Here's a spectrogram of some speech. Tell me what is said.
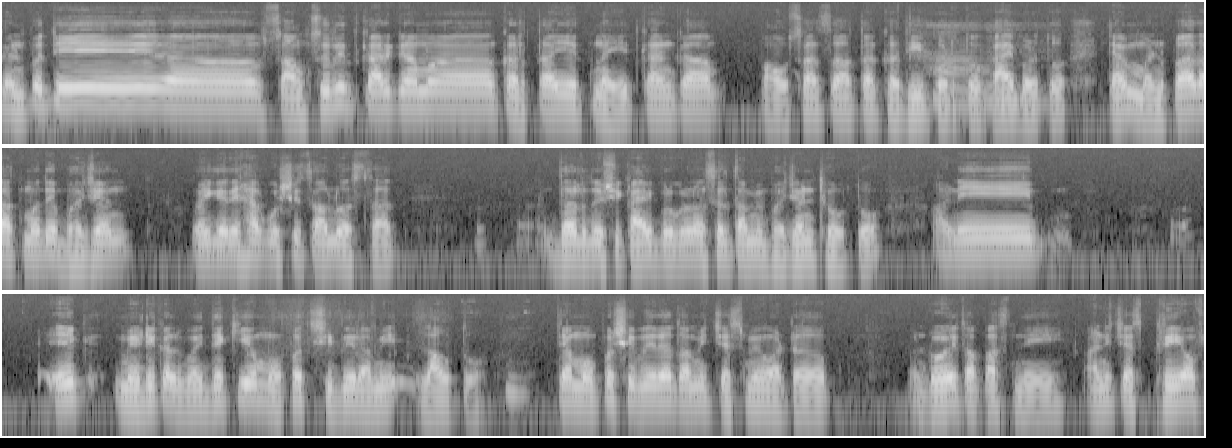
गणपती सांस्कृतिक कार्यक्रम करता येत नाहीत. कारण का पावसाचा आता कधी पडतो. काय पडतो त्यामुळे मंडपात आतमध्ये भजन वगैरे ह्या गोष्टी चालू असतात. दर दिवशी काही प्रोग्राम असेल तर आम्ही भजन ठेवतो. आणि एक मेडिकल वैद्यकीय मोफत शिबिर आम्ही लावतो. त्या मोफत शिबिरात आम्ही चष्मे वाटप डोळे तपासणी आणि चेस फ्री ऑफ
